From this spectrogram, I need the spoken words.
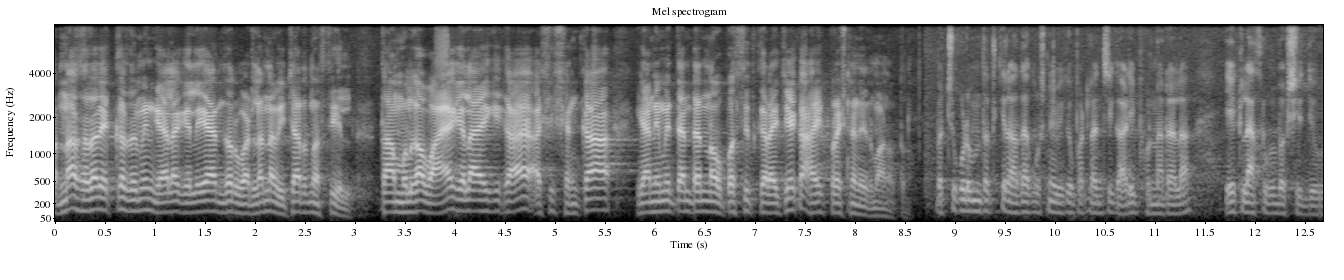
पन्नास हजार एकर जमीन घ्यायला गेले आणि जर वडिलांना विचारत नसतील तर हा मुलगा वाया गेला आहे की काय अशी शंका या निमित्ताने त्यांना उपस्थित करायची आहे का हा एक प्रश्न निर्माण होतो. बच्चू कडू म्हणतात की राधाकृष्ण विखे पाटलांची गाडी फोडणाऱ्याला एक लाख रुपये बक्षीस देऊ?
